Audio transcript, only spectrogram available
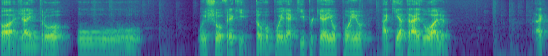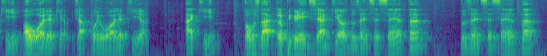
Ó, já entrou o, o enxofre aqui. Então eu vou pôr ele aqui, porque aí eu ponho aqui atrás do óleo. Aqui, ó o óleo aqui, ó. Já ponho o óleo aqui, ó. Aqui. Vamos dar upgrades já aqui, ó. 260, 260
